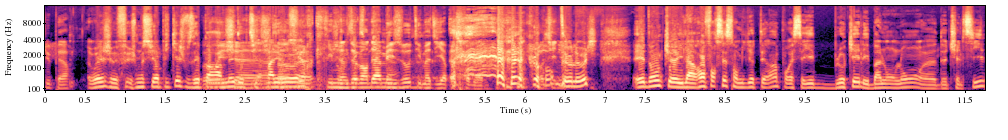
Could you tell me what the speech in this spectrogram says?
Super. Ouais, je, je me suis appliqué, je vous ai pas Oui, ramené de petites vidéos. euh, Je viens de demander à mes hôtes, il m'a dit, y a pas de problème. Continue. Courtoulouche. Et donc, euh, il a renforcé son milieu de terrain pour essayer de bloquer les ballons longs euh, de Chelsea.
